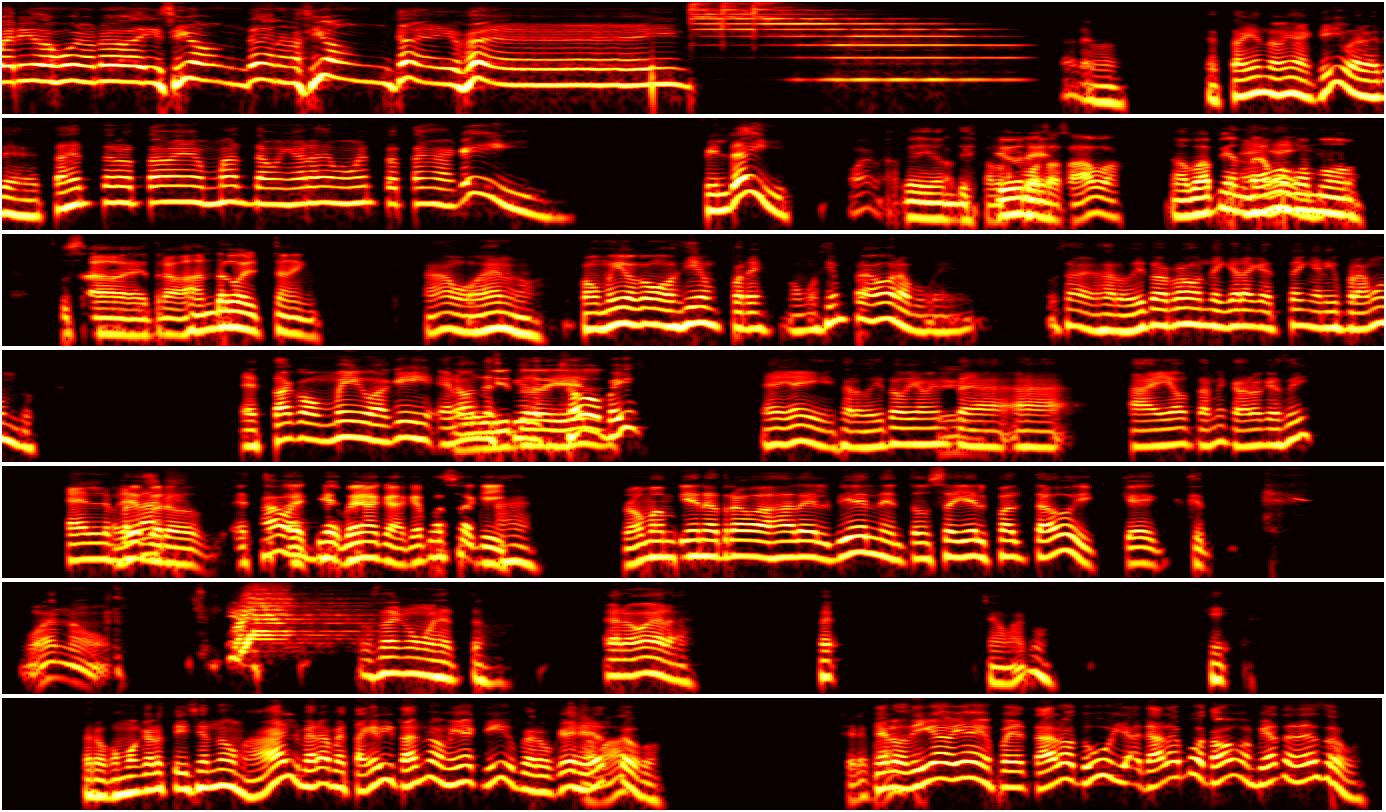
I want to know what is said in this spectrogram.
bienvenidos a una nueva edición de Nación Hey Se está viendo bien aquí, pero esta gente no estaba en Mazda y ahora de momento están aquí. Field Day. Bueno, estamos agua. No, papi, andamos como, tú sabes, trabajando overtime. Ah, bueno. Conmigo como siempre, como siempre ahora, porque, tú sabes, saluditos rojos donde quiera que estén en el inframundo. Está conmigo aquí en Undisputed Kobe. Hey, hey, saludito obviamente a, a, a también, claro que sí. El Oye, pero ven acá, ¿qué pasa aquí? Roman viene a trabajar el viernes, entonces él falta hoy. ¿Qué, Bueno, no sé cómo es esto. Pero mira, chamaco, ¿qué? Pero ¿cómo que lo estoy diciendo mal? Mira, me está gritando a mí aquí, pero ¿qué es esto? Que lo diga bien, pues dale tú, dale el botón, olvídate de eso.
